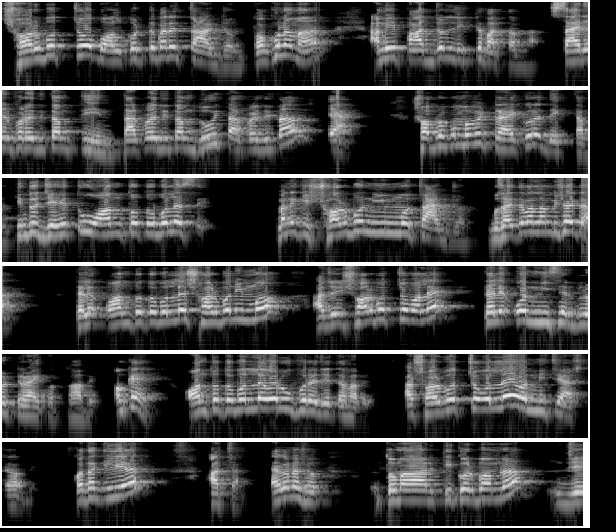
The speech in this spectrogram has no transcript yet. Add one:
সর্বোচ্চ বল করতে পারে চারজন। তখন আমার, আমি পাঁচজন লিখতে পারতাম না। চারের পরে দিতাম তিন, তারপরে দিতাম দুই, তারপরে দিতাম এক। সব রকম ভাবে ট্রাই করে দেখতাম। কিন্তু যেহেতু অন্তত বলেছে মানে কি সর্বনিম্ন চারজন। বুঝাইতে পারলাম বিষয়টা? তাহলে অন্তত বললে সর্বনিম্ন, আর যদি সর্বোচ্চ বলে, তাহলে ওর নিচেরগুলো ট্রাই করতে হবে ওকে অন্তত বললে ওর উপরে যেতে হবে, আর সর্বোচ্চ বললে ওর নিচে আসতে হবে। কথা ক্লিয়ার আচ্ছা এখন আসো। তোমার কি করব আমরা? যে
